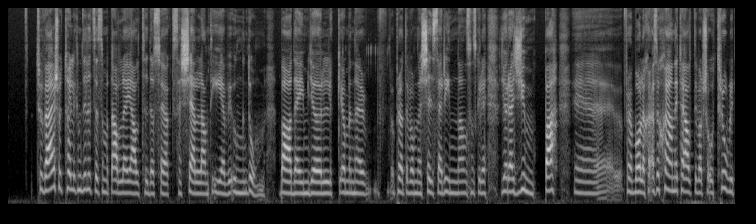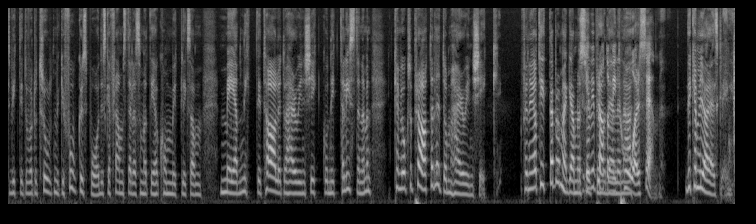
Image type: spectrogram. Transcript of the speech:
tyvärr så tar liksom, det lite som att alla i all tid har sökt så här, källan till evig ungdom. Bada i mjölk, ja men här pratar vi om den här kejsarinnan som skulle göra gympa eh, för att behålla Alltså skönhet har alltid varit så otroligt viktigt och varit otroligt mycket fokus på. Det ska framställas som att det har kommit liksom med 90-talet och heroin chic och 90-talisterna. Men kan vi också prata lite om heroin chic? För när jag tittar på de här gamla supermodellerna... Ska vi prata om mitt hår sen? Det kan vi göra älskling.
